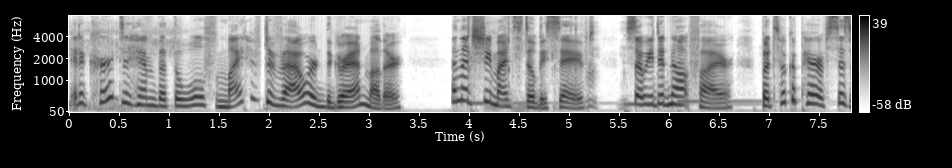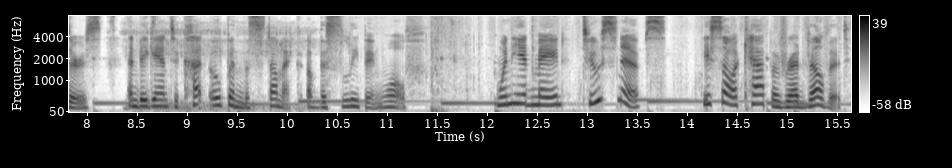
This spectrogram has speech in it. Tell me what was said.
it occurred to him that the wolf might have devoured the grandmother, and that she might still be saved. So he did not fire, but took a pair of scissors and began to cut open the stomach of the sleeping wolf. When he had made two snips, he saw a cap of red velvet.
